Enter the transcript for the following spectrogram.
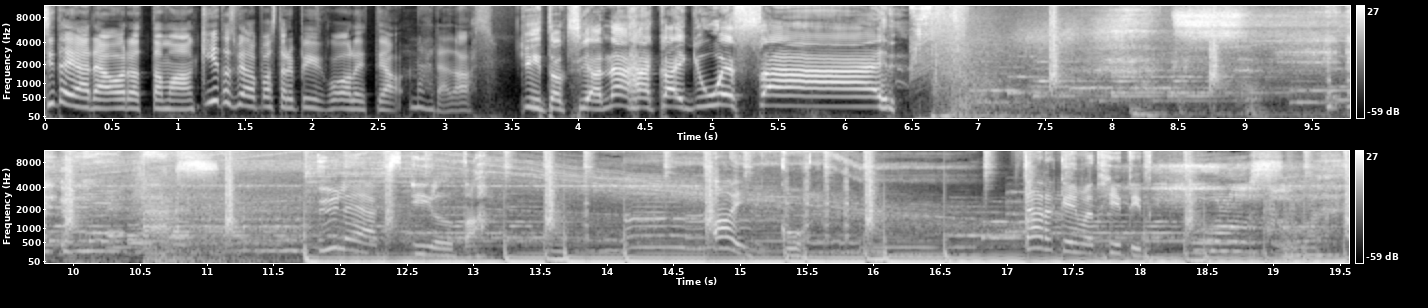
Sitä jäädään odottamaan. Kiitos vielä pastori Pike, kun olit ja nähdään taas. Kiitoksia, nähdään kaikki Westside! Yle X ilta. Aikku. Tärkeimmät hitit Kuuluu sulle.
